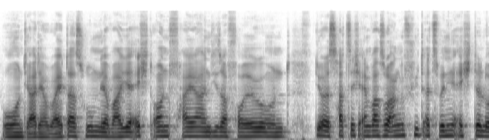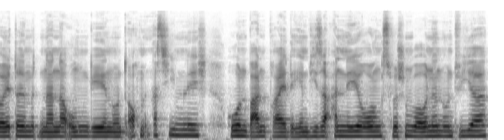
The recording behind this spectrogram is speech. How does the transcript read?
Und ja, der Writers Room, der war ja echt on fire in dieser Folge und ja, es hat sich einfach so angefühlt, als wenn hier echte Leute miteinander umgehen und auch mit einer ziemlich hohen Bandbreite eben diese Annäherung zwischen Ronan und Weir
